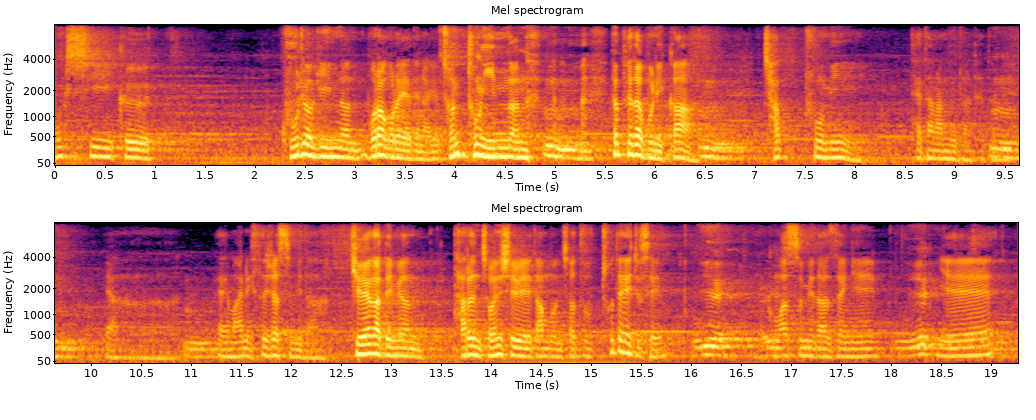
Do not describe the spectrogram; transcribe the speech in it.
혹시 그 구력이 있는 뭐라고 그래야 되나요? 전통이 있는 음, 협회다 보니까 음, 작품이 대단합니다. 대단. 음, 야, 음. 네, 많이 쓰셨습니다. 기회가 되면 다른 전시회에도 한번 저도 초대해 주세요. 예, 고맙습니다, 선생님. 예. 예.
